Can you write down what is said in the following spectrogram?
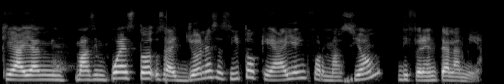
que hayan más impuestos, o sea, yo necesito que haya información diferente a la mía.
